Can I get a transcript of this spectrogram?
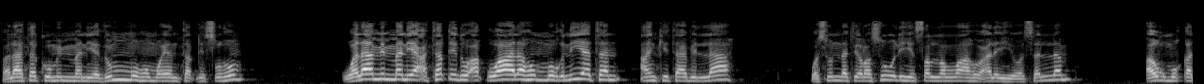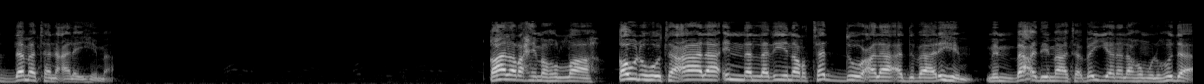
فلا تك ممن يذمهم وينتقصهم ولا ممن يعتقد أقوالهم مغنية عن كتاب الله وسنة رسوله صلى الله عليه وسلم أو مقدمة عليهما. قال رحمه الله قوله تعالى إن الذين ارتدوا على أدبارهم من بعد ما تبين لهم الهدى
